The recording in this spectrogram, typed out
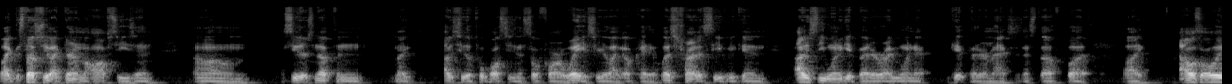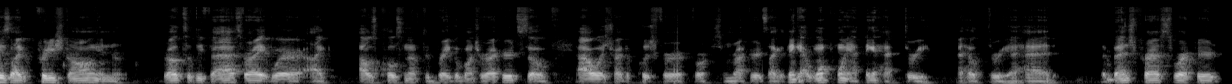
like especially like during the off season. Um I see there's nothing like obviously the football season so far away. So you're like, okay, let's try to see if we can obviously you want to get better, right? You want to get better maxes and stuff. But like I was always like pretty strong and relatively fast, right? Where like I was close enough to break a bunch of records. So I always tried to push for for some records. Like I think at one point I think I had three. I held three. I had the bench press record,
